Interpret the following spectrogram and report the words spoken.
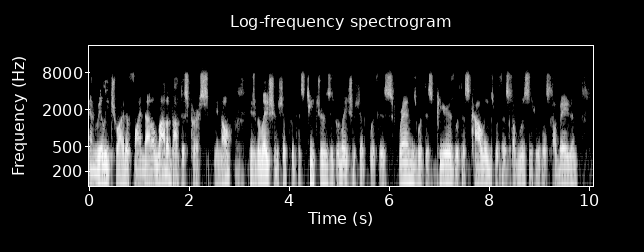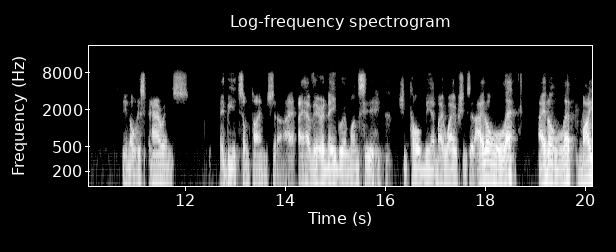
and really try to find out a lot about this person, you know, mm. his relationship with his teachers, his relationships with his friends, with his peers, with his colleagues, with his chavrusas, with his chaverim, you know, his parents. Maybe it's sometimes I, I have here a neighbor in Monsey. She told me and my wife, she said, I don't let I don't let my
